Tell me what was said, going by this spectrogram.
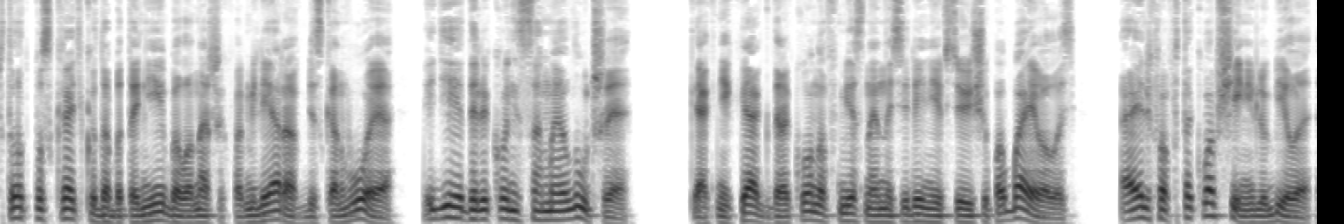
что отпускать куда бы то ни было наших фамильяров без конвоя — идея далеко не самая лучшая. Как-никак, драконов местное население все еще побаивалось, а эльфов так вообще не любило,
